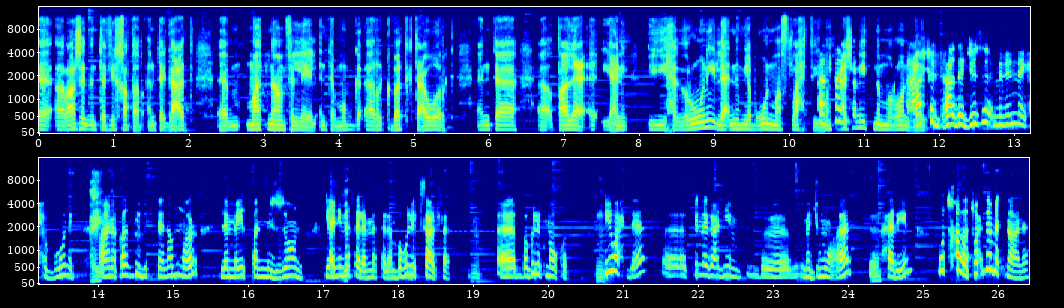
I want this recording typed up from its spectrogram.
آه، راشد أنت في خطر. أنت قاعد آه، ما تنام في الليل. أنت مو ركبتك تعورك. أنت آه، طالع آه، يعني يحذروني لأنهم يبغون مصلحتي. عشان يتنمرون علي. راشد هذا جزء من إنه يحبونك. هي. أنا قصدي بالتنمر لما يطنزون. يعني. مثلا مثلا بقول لك سالفة. أه بقول لك موقف. في واحدة أه كنا قاعدين بمجموعه. حريم وتخلت واحدة متنانة.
